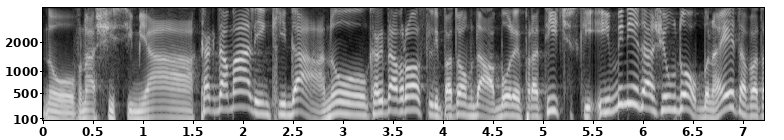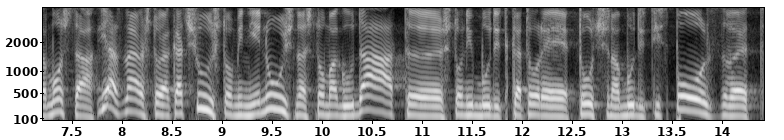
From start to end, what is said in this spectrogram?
Ну, в нашей семье. Когда маленький, да. Ну, когда взрослый, потом, да, более практически. И мне даже удобно это, потому что я знаю, что я хочу, что мне нужно, что могу дать, э, что-нибудь, которое точно будет использовать.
